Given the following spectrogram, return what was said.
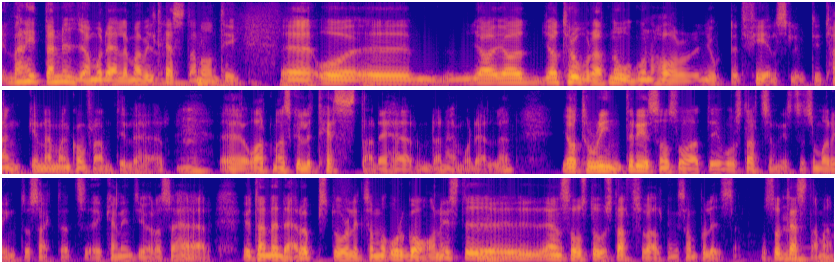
man hittar nya modeller, man vill testa någonting. Eh, och, eh, jag, jag, jag, tror att någon har gjort ett felslut i tanken när man kom fram till det här. Mm. Eh, och att man skulle testa det här, den här modellen. Jag tror inte det är som så att det är vår statsminister som har ringt och sagt att eh, kan inte göra så här. Utan den där uppstår liksom organiskt i mm. en så stor statsförvaltning som polisen. Och så mm. testar man.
